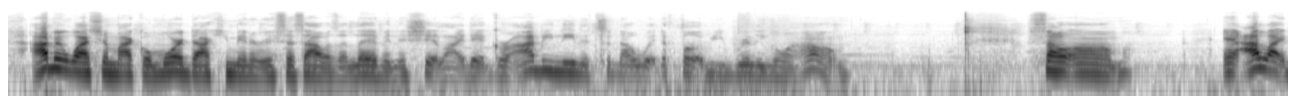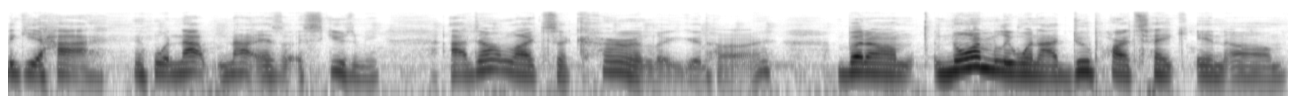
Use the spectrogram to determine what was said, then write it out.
I've been watching Michael Moore documentaries since I was 11 and shit like that, girl. I be needing to know what the fuck be really going on. So um, and I like to get high. well, not not as a, excuse me. I don't like to currently get high. But um, normally when I do partake in um,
